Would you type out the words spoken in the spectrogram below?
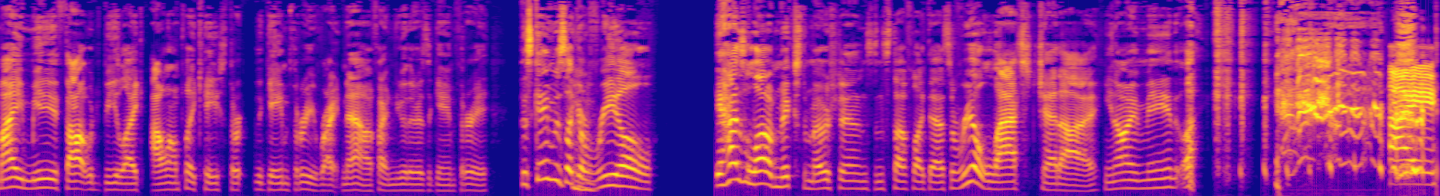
my immediate thought would be like I want to play case th- the game 3 right now if I knew there was a game 3. This game is like a Mhm. real it has a lot of mixed emotions and stuff like that. It's a real Last Jedi. You know what I mean? Like, I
